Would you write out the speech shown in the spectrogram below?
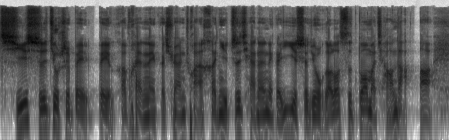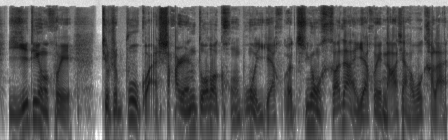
其实就是被被俄派的那个宣传和你之前的那个意识，就是俄罗斯多么强大啊，一定会就是不管杀人多么恐怖，也会用核弹也会拿下乌克兰。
